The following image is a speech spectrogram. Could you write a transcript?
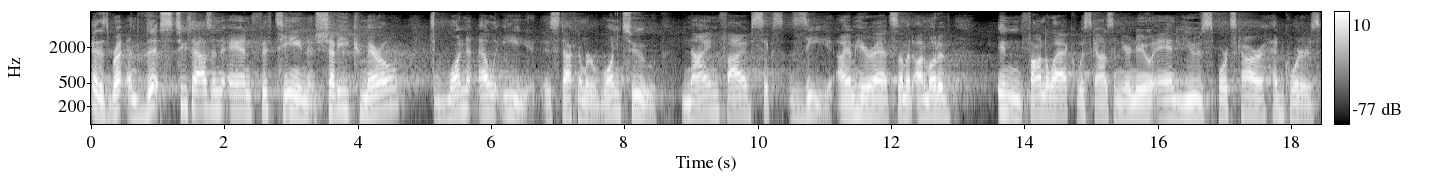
Hey, this is Brett, and this 2015 Chevy Camaro 1LE is stock number 12956Z. I am here at Summit Automotive in Fond du Lac, Wisconsin, your new and used sports car headquarters.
